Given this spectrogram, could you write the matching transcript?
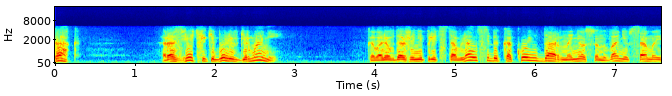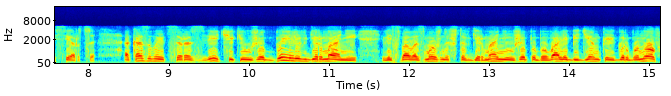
Как? Разведчики были в Германии? Ковалев даже не представлял себе, какой удар нанес он Ване в самое сердце. Оказывается, разведчики уже были в Германии. Весьма возможно, что в Германии уже побывали Беденко и Горбунов,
